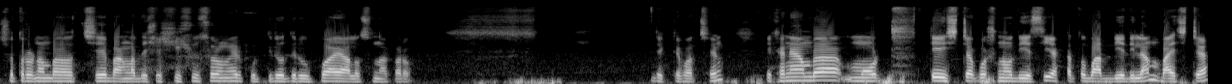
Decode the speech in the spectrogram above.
সতেরো নম্বর হচ্ছে বাংলাদেশের শিশু শ্রমের প্রতিরোধের উপায় আলোচনা করো। দেখতে পাচ্ছেন। এখানে আমরা মোট তেইশটা প্রশ্ন দিয়েছি। একটা তো বাদ দিয়ে দিলাম, বাইশটা।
